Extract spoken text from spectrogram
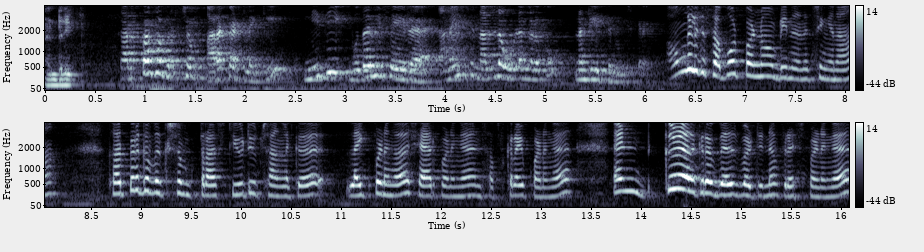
நன்றி. கற்பக விருட்சம் அறக்கட்டளைக்கு நிதி உதவி செய்யற அனைத்து நல்ல உள்ளங்களுக்கும் நன்றியை தெரிவிச்சுக்கிறேன். அவங்களுக்கு சப்போர்ட் பண்ணோம் அப்படின்னு நினச்சிங்கன்னா கற்பக விருட்சம் ட்ரஸ்ட் யூடியூப் சேனலுக்கு லைக் பண்ணுங்கள் ஷேர் பண்ணுங்கள் அண்ட் சப்ஸ்கிரைப் பண்ணுங்கள் அண்ட் கீழே இருக்கிற பெல் பட்டனை ப்ரெஸ் பண்ணுங்கள்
